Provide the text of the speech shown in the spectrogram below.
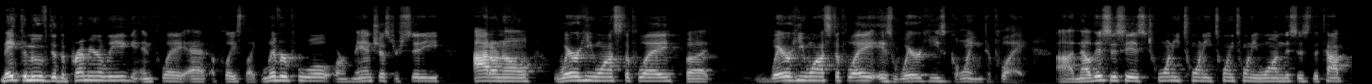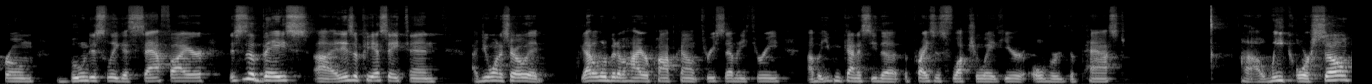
make the move to the Premier League and play at a place like Liverpool or Manchester City? I don't know where he wants to play, but where he wants to play is where he's going to play. Uh, now, this is his 2020 2021. This is the Topps Chrome Bundesliga Sapphire. This is a base, uh, it is a PSA 10. I do want to show it. Got a little bit of a higher pop count, 373, uh, but you can kind of see the, the prices fluctuate here over the past uh, week or so.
